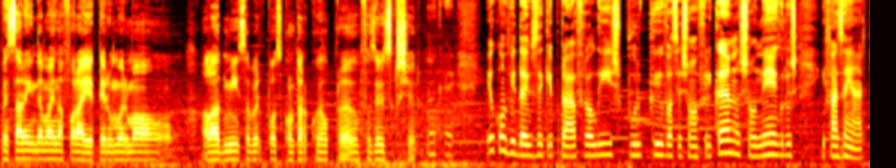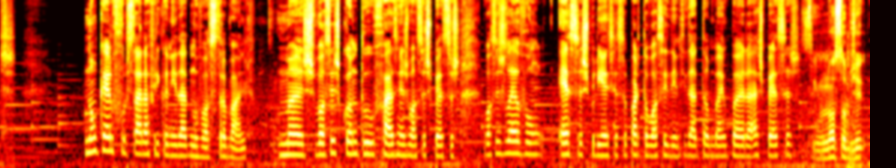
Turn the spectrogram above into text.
pensar ainda mais na Foraia, ter o meu irmão ao lado de mim e saber que posso contar com ele para fazer isso crescer. Ok. Eu convidei-vos aqui para a Afrolis porque vocês são africanos, são negros e fazem artes. Não quero forçar a africanidade no vosso trabalho, mas vocês quando fazem as vossas peças, vocês levam essa experiência, essa parte da vossa identidade também para as peças? Sim, o nosso objetivo,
